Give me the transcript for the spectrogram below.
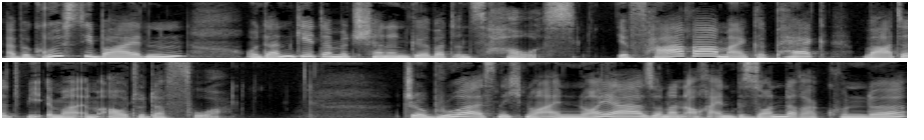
Er begrüßt die beiden und dann geht er mit Shannon Gilbert ins Haus. Ihr Fahrer, Michael Peck, wartet wie immer im Auto davor. Joe Brewer ist nicht nur ein neuer, sondern auch ein besonderer Kunde.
